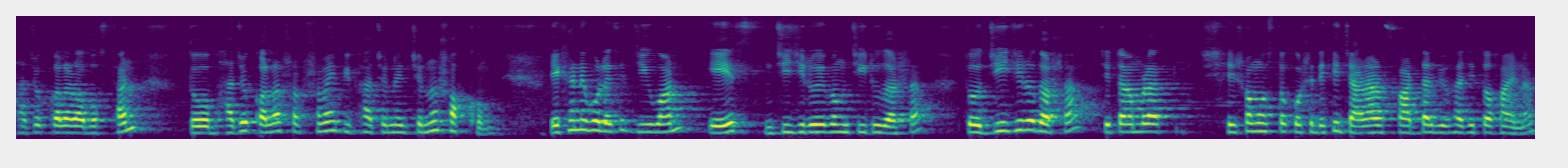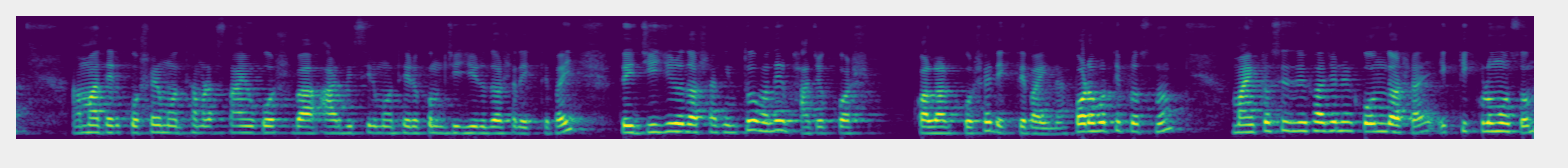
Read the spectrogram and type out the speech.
ভাজক কলার অবস্থান, তো ভাজক কলা সবসময় বিভাজনের জন্য সক্ষম। এখানে বলেছে G one S G zero এবং জি টু দশা। তো জি জিরো দশা, যেটা আমরা সে সমস্ত কোষে দেখি, যারা আর ফার্দার বিভাজিত হয় না, আমাদের কোষের মধ্যে আমরা স্নায়ু কোষ বা আরবিসির মধ্যে এরকম জি জিরো দশা দেখতে পাই। তো এই জি জিরো দশা কিন্তু আমাদের ভাজক কোষ কলার কোষে দেখতে পাই না। পরবর্তী প্রশ্ন, মাইটোসিস বিভাজনের কোন দশায় একটি ক্রোমোসোম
